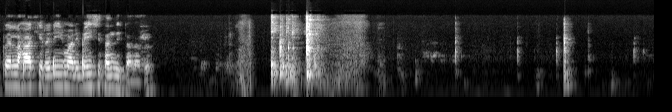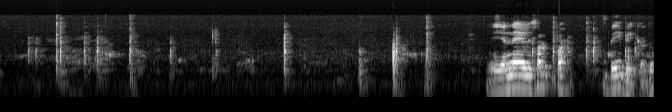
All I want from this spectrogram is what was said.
ಉಪ್ಪೆಲ್ಲ ಹಾಕಿ ರೆಡಿ ಮಾಡಿ ಬೇಯಿಸಿ ತಂದಿಟ್ಟದ್ದು ಅದು. ಎಣ್ಣೆಯಲ್ಲಿ ಸ್ವಲ್ಪ ಬೇಯಬೇಕು ಅದು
